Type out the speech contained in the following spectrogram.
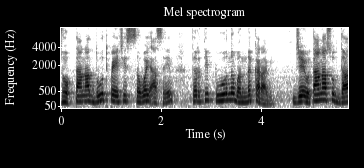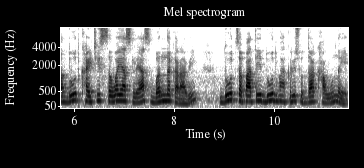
झोपताना दूध प्यायची सवय असेल तर ती पूर्ण बंद करावी. जेवतानासुद्धा दूध खायची सवय असल्यास बंद करावी. दूध चपाती दूध भाकरीसुद्धा खाऊ नये.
